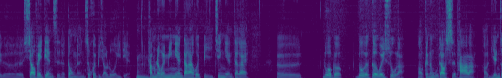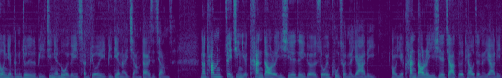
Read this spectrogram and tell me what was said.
这个消费电子的动能是会比较弱一点，嗯，他们认为明年大概会比今年大概呃弱个弱个个位数了，哦，可能五到十趴啦，哦，严重一点可能就是比今年落一个一层，比如以笔电来讲，大概是这样子。那他们最近也看到了一些这个所谓库存的压力，哦，也看到了一些价格调整的压力，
